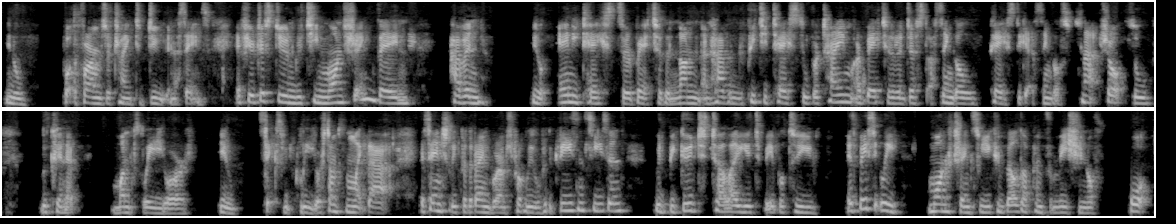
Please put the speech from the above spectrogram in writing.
you know, what the farmers are trying to do in a sense. If you're just doing routine monitoring, then having you know, any tests are better than none, and having repeated tests over time are better than just a single test to get a single snapshot. So, looking at monthly or you know six weekly or something like that, essentially for the roundworms, probably over the grazing season, would be good to allow you to be able to. It's basically monitoring, so you can build up information of what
